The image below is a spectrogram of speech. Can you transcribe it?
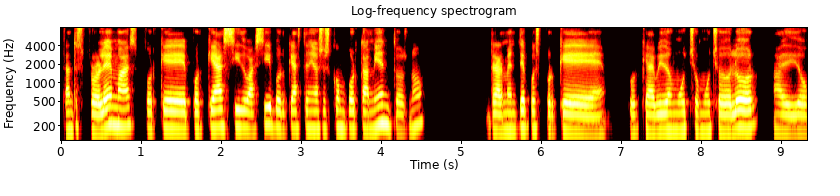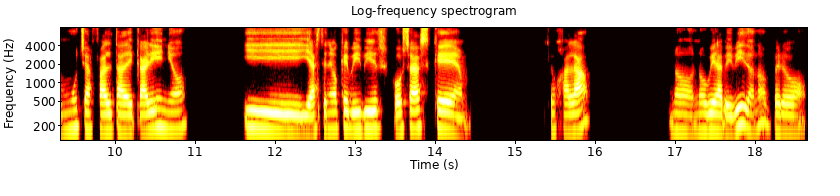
tantos problemas, por qué, por qué has sido así, por qué has tenido esos comportamientos, ¿no? Realmente pues porque, porque ha habido mucho, mucho dolor, ha habido mucha falta de cariño, y, has tenido que vivir cosas que, ojalá no, no, hubiera vivido, ¿no? Pero,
